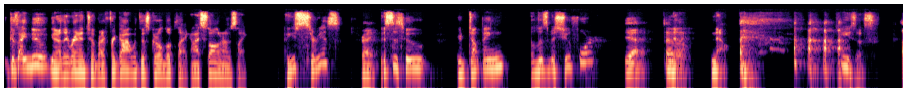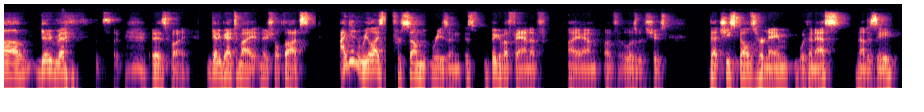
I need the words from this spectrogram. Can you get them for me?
because I knew you know they ran into it, but I forgot what this girl looked like, and I saw her and I was like, "Are you serious? Right? This is who you're dumping Elisabeth Shue for?" Yeah, totally. No. No. Jesus. Um, getting back, it is funny. Getting back to my initial thoughts, I didn't realize for some reason, as big of a fan of I am of Elisabeth Shue's, that she spells her name with an S, not a Z.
